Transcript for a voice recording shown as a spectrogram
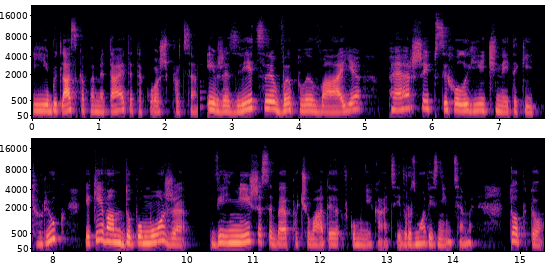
І, будь ласка, пам'ятайте також про це. І вже звідси випливає перший психологічний такий трюк, який вам допоможе вільніше себе почувати в комунікації, в розмові з німцями. Тобто,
